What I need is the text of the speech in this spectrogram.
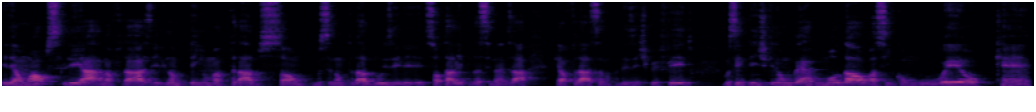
ele é um auxiliar na frase, ele não tem uma tradução, você não traduz, ele só está ali para sinalizar que a frase está no presente perfeito, você entende que ele é um verbo modal, assim como will, can,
